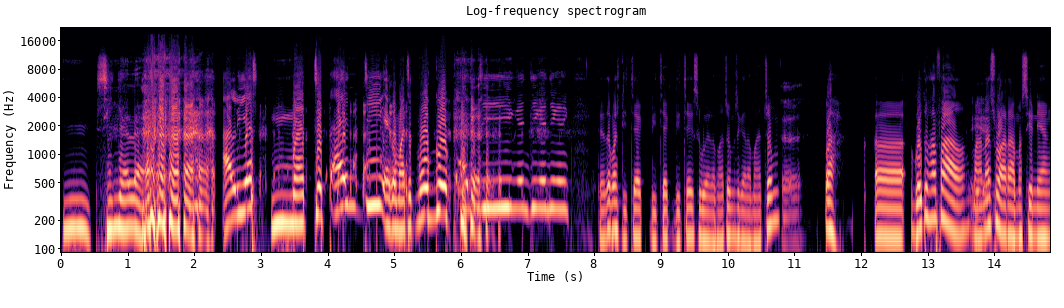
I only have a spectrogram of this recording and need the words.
Hmm, sinyala alias macet anjing. Eh kok macet mogok? Anjing anjing anjing anjing. Ternyata pas dicek dicek dicek segala macam segala macam Heeh. wah eh gue tuh hafal. Mana Iya. suara mesin yang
